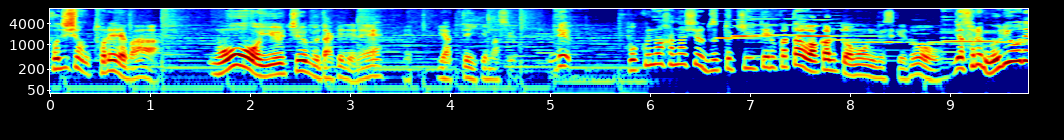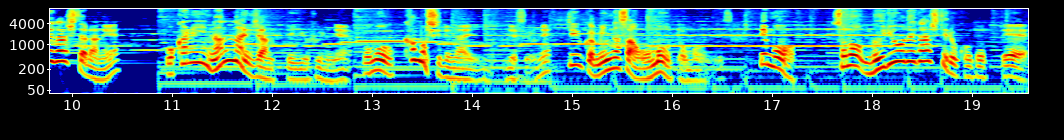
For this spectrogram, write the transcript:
ポジション取れれば、もう YouTube だけでね、やっていけますよ。で、僕の話をずっと聞いてる方はわかると思うんですけど、じゃあそれ無料で出したらね、お金になんないじゃんっていうふうにね、思うかもしれないですよね。っていうか皆さん思うと思うんです。でも、その無料で出してることって、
